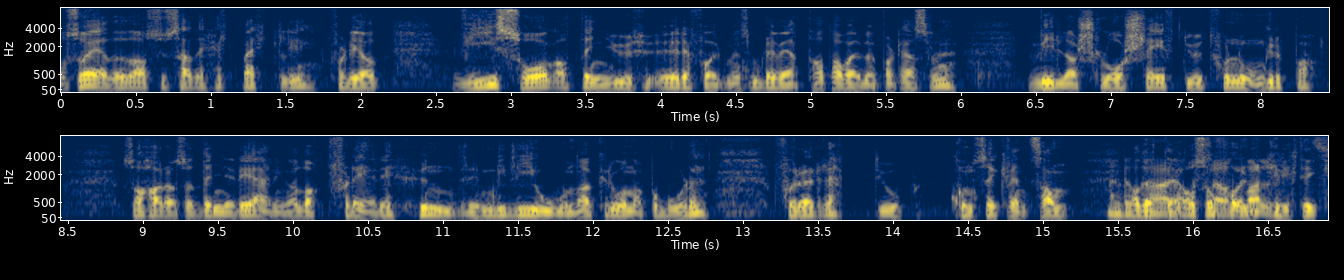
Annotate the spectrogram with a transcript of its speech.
Og så er det da, syns jeg det er helt merkelig, fordi at vi så at denne reformen som ble vedtatt av Arbeiderpartiet og SV, ville slå skjevt ut for noen grupper så har altså denne regjeringa lagt flere hundre millioner kroner på bordet for å rette opp konsekvensene av dette. Også får vi kritikk.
